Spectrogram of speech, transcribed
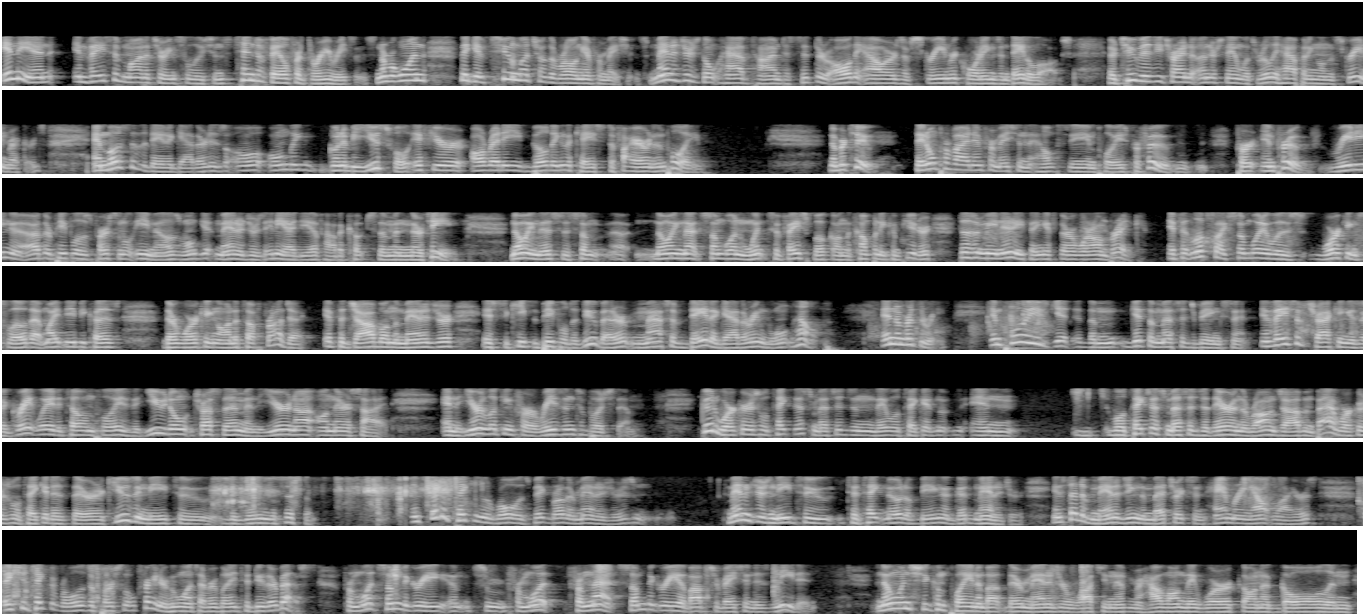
In the end, invasive monitoring solutions tend to fail for three reasons. Number one, they give too much of the wrong information. Managers don't have time to sit through all the hours of screen recordings and data logs. They're too busy trying to understand what's really happening on the screen records. And most of the data gathered is only going to be useful if you're already building the case to fire an employee. Number two, they don't provide information that helps the employees per, improve. Reading other people's personal emails won't get managers any idea of how to coach them and their team. Knowing this is some uh, knowing that someone went to Facebook on the company computer doesn't mean anything if they were on break. If it looks like somebody was working slow, that might be because they're working on a tough project. If the job on the manager is to keep the people to do better, massive data gathering won't help. And number 3, Employees get the get the message being sent. Invasive tracking is a great way to tell employees that you don't trust them and you're not on their side, and that you're looking for a reason to push them. Good workers will take this message and they will take it and will take this message that they're in the wrong job, and bad workers will take it as they're accusing me to to game the system. Instead of taking the role as Big Brother managers, Managers need to, to take note of being a good manager. Instead of managing the metrics and hammering outliers, they should take the role as a personal trainer who wants everybody to do their best. From what some degree, um, some, from what from that, some degree of observation is needed. No one should complain about their manager watching them or how long they work on a goal and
